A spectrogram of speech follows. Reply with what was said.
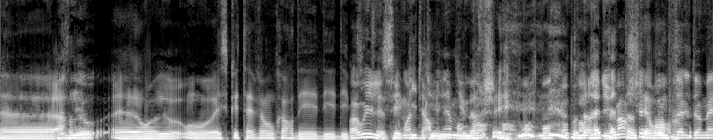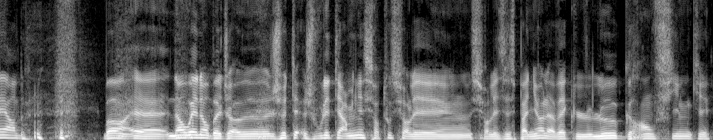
Euh, Arnaud, euh, est-ce que tu avais encore des, des, des Bah oui, petites laissez-moi pépites terminer du, mon, du marché mon, mon- mon compte On rendu n'arrête du marché, bordel de merde. Bon, euh, non, ouais, non, bah, je, euh, je, voulais terminer surtout sur les, sur les Espagnols avec le, grand film qui est,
